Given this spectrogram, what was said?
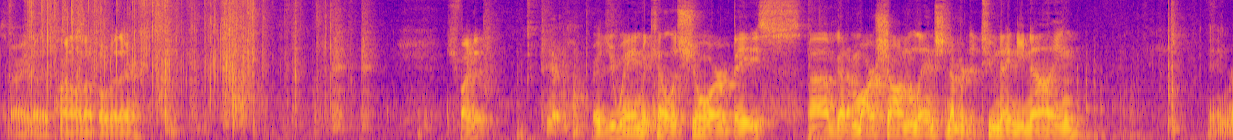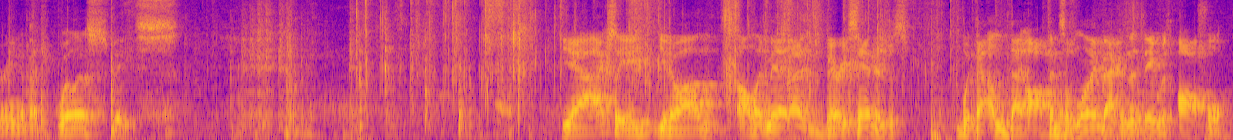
Sorry, another piling up over there. Did you find it? Yep. Reggie Wayne, Mikel Shore, base. Um, got a Marshawn Lynch, number to 299. And Marina Patrick Willis, base. Yeah, actually, you know, I'll I'll admit, I, Barry Sanders was with that that offensive line back in the day was awful.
